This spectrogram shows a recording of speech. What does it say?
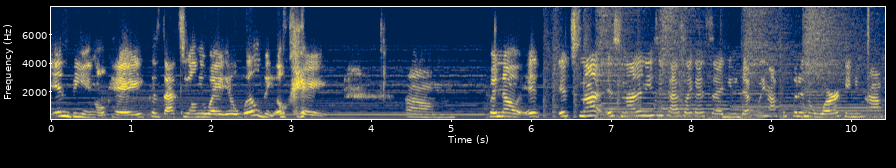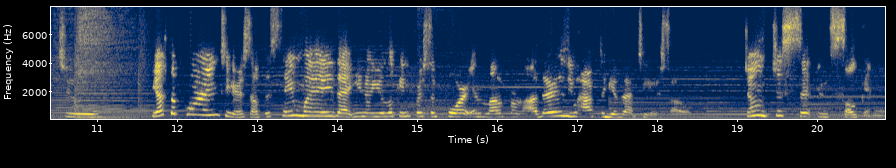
in being okay because that's the only way it will be okay um but no it it's not it's not an easy task like i said you definitely have to put in the work and you have to you have to pour into yourself the same way that you know you're looking for support and love from others you have to give that to yourself don't just sit and sulk in it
